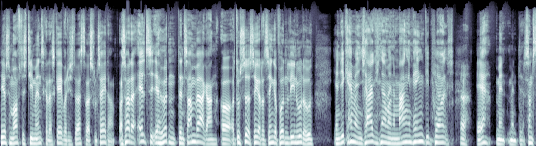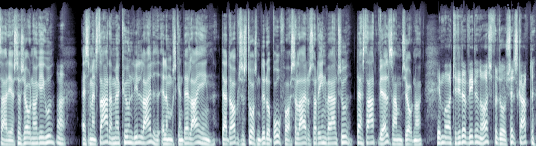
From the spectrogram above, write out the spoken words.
det er som oftest de mennesker, der skaber de største resultater. Og så er der altid, jeg hører den, den samme hver gang, og, og du sidder sikkert og tænker på den lige nu derude. Jamen, det kan man sagtens, når man har mange penge, dit fjols. Ja. ja, men, men det, sådan starter jeg så sjovt nok ikke ud. Ja. Altså, man starter med at købe en lille lejlighed, eller måske endda lege en, der er dobbelt så stor som det, du har brug for, så leger du så det en værelse ud. Der starter vi alle sammen, sjovt nok. Jamen, og det er det, der virkelig også, for du har selv skabt det.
